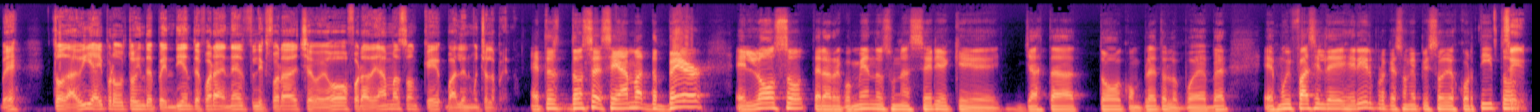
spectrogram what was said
ves, todavía hay productos independientes fuera de Netflix, fuera de HBO, fuera de Amazon que valen mucho la pena. Entonces, entonces se llama The Bear, El Oso. Te la recomiendo. Es una serie que ya está todo completo, lo puedes ver. Es muy fácil de digerir porque son episodios cortitos. Sí.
